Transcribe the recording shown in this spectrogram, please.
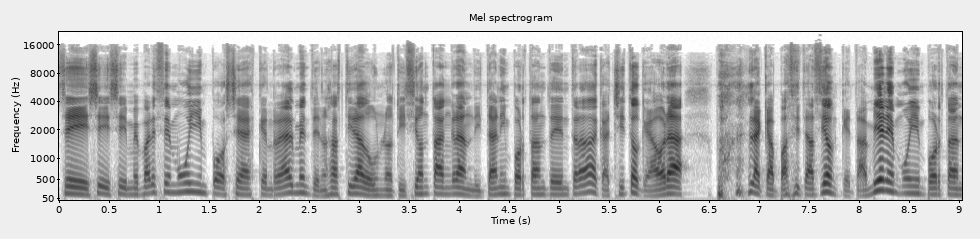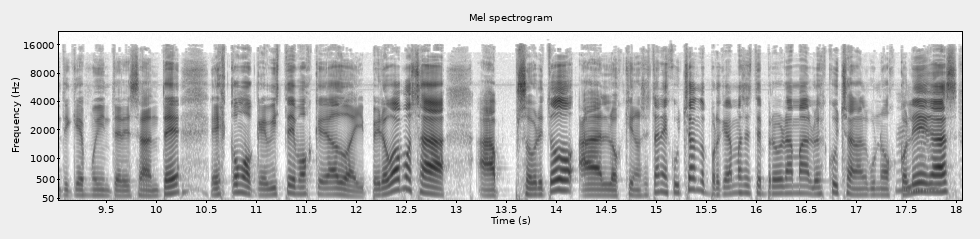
Sí, sí, sí, me parece muy o sea, es que realmente nos has tirado una notición tan grande y tan importante de entrada, Cachito, que ahora la capacitación, que también es muy importante y que es muy interesante, es como que, viste, hemos quedado ahí. Pero vamos a, sobre todo a los que nos están escuchando, porque además este programa lo escuchan algunos colegas,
